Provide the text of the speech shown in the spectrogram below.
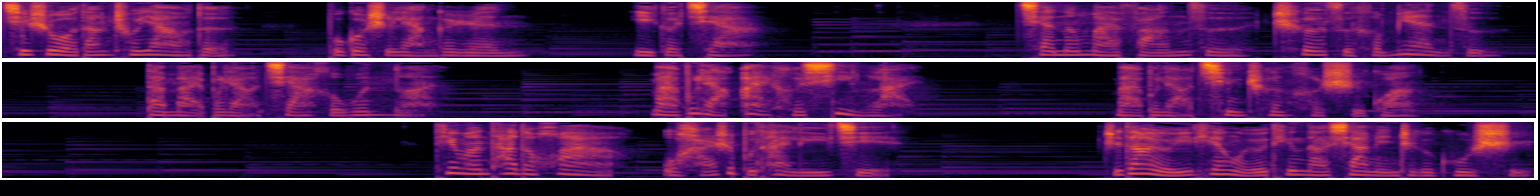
其实我当初要的不过是两个人，一个家。钱能买房子、车子和面子，但买不了家和温暖，买不了爱和信赖，买不了青春和时光。”听完他的话，我还是不太理解。直到有一天，我又听到下面这个故事：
